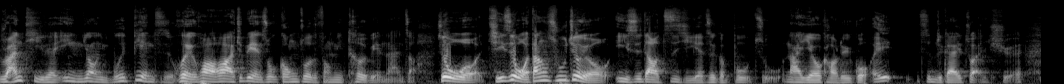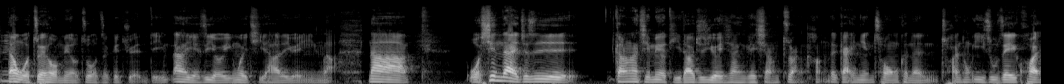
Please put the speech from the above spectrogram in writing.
软体的应用，你不会电子绘画的话，就变成说工作的方面特别难找。所以我其实我当初就有意识到自己的这个不足，那也有考虑过，哎、欸，是不是该转学？但我最后没有做这个决定，那也是有因为其他的原因啦。那我现在就是刚刚前面有提到，就是有点像一个想转行的概念，从可能传统艺术这一块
